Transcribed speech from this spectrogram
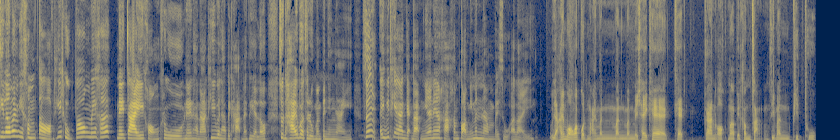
ริงๆแล้วมันมีคำตอบที่ถูกต้องไหมคะ ในใจของครูในฐานะที่เวลาไปถามนักเรียนแล้ว สุดท้ายบทสรุปมันเป็นยังไง ซึ่งไอ้วิธีการแบบเนี้ยเนี่ยค่ะคำตอบนี้มันนำไปสู่อะไร อยากให้มองว่ากฎหมายมันมันมันไม่ใช่แค่แค่การออกมาเป็นคำสั่งที่มันผิดถูก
